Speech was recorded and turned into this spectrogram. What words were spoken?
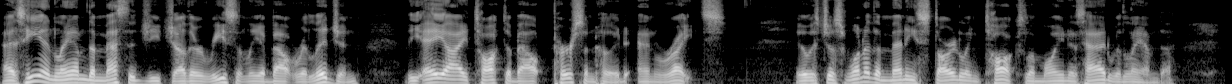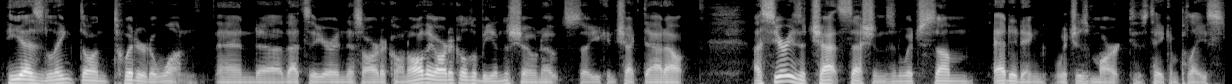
As he and LaMDA messaged each other recently about religion, the AI talked about personhood and rights. It was just one of the many startling talks Lemoine has had with LaMDA. He has linked on Twitter to one, and uh, that's here in this article. And all the articles will be in the show notes, so you can check that out. A series of chat sessions in which some editing, which is marked, has taken place.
